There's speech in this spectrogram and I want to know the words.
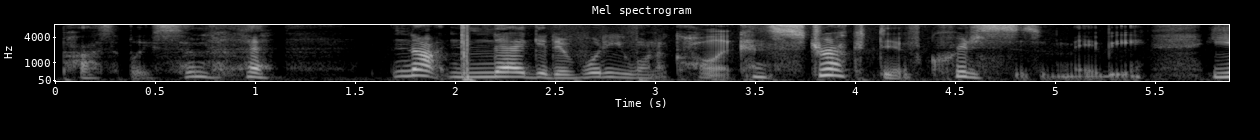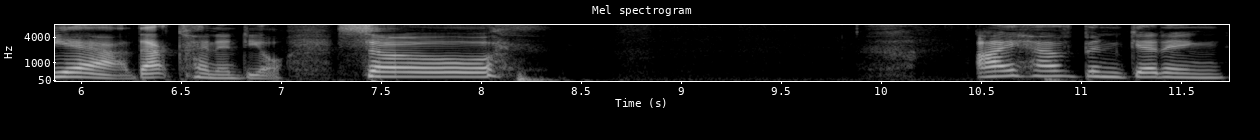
possibly some. not negative, what do you want to call it? Constructive criticism, maybe. Yeah, that kind of deal. So, I have been getting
